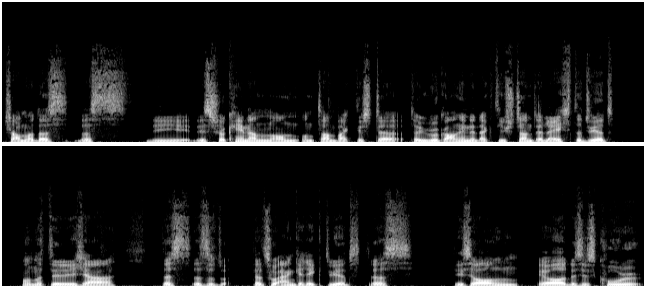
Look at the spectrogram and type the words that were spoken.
Schauen wir, dass, dass die das schon kennen und, und dann praktisch der, der Übergang in den Aktivstand erleichtert wird und natürlich auch, dass also dazu angeregt wird, dass die sagen, ja, das ist cool,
